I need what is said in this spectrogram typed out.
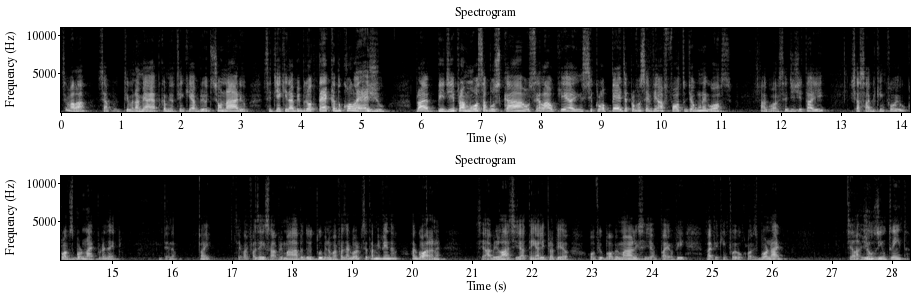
você vai lá, você, tipo, na minha época, meu, tinha que abrir o dicionário, você tinha que ir na biblioteca do colégio para pedir para a moça buscar, ou sei lá o que, a enciclopédia para você ver a foto de algum negócio. Agora você digita aí, já sabe quem foi o Clóvis Bornai, por exemplo. Entendeu? Aí, você vai fazer isso, abre uma aba do YouTube, não vai fazer agora, porque você está me vendo agora, né? Você abre lá, você já tem ali para ver ouviu Bob Marley, você já vai ouvir, vai ver quem foi o Clóvis Bornai, sei lá, Joãozinho 30,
